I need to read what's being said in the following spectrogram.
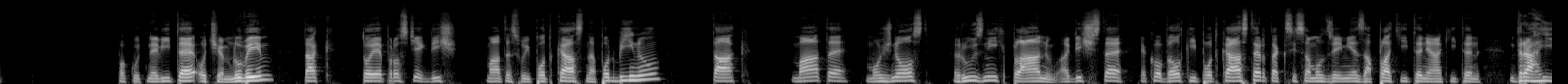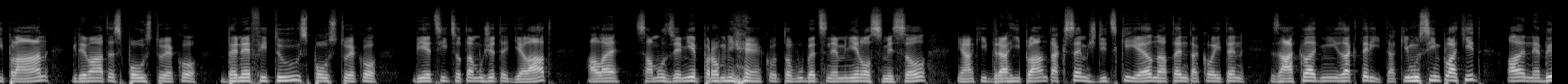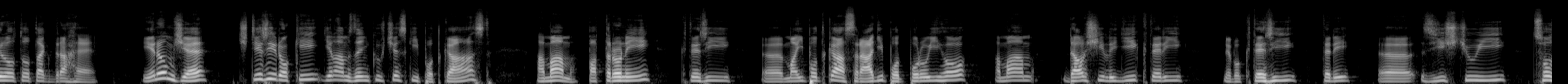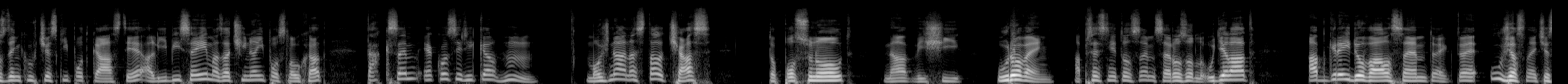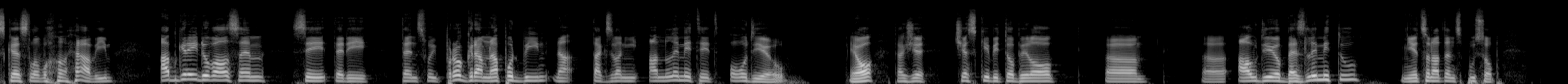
Pokud nevíte, o čem mluvím, tak to je prostě, když máte svůj podcast na Podbeanu, tak máte možnost různých plánů. A když jste jako velký podcaster, tak si samozřejmě zaplatíte nějaký ten drahý plán, kde máte spoustu jako benefitů, spoustu jako věcí, co tam můžete dělat, ale samozřejmě pro mě jako to vůbec nemělo smysl, nějaký drahý plán, tak jsem vždycky jel na ten takový ten základní, za který taky musím platit, ale nebylo to tak drahé. Jenomže čtyři roky dělám Zdeňku v český podcast a mám patrony, kteří e, mají podcast rádi, podporují ho a mám další lidi, který, nebo kteří tedy e, zjišťují, co Zdeňku v český podcast je a líbí se jim a začínají poslouchat, tak jsem jako si říkal, hm, možná nastal čas to posunout na vyšší úroveň. A přesně to jsem se rozhodl udělat. Upgradeoval jsem, to je, to je úžasné české slovo, já vím, upgradeoval jsem si tedy ten svůj program na Podbean na takzvaný Unlimited Audio. Jo, takže česky by to bylo uh, uh, audio bez limitu, něco na ten způsob.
